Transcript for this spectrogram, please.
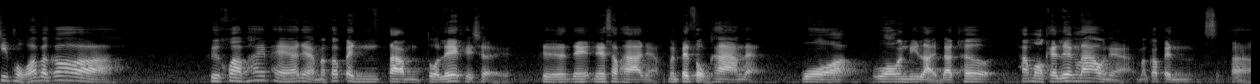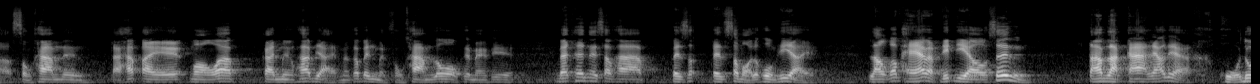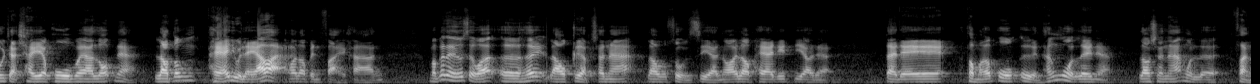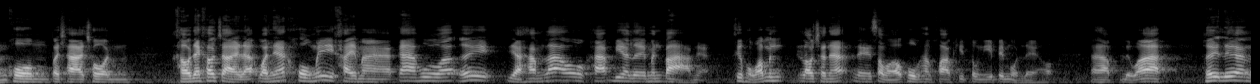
ริงๆผมว่ามันก็ คือความพ่ายแพ้เนี่ย มันก็เป็นตามตัวเลขเฉยๆคือในในสภาเนี่ยมันเป็นสงครามแหละ war war มันมีหลาย battle ถ้ามองแค่เรื่องเล่าเนี่ย มันก็เป็นสงครามหนึ่งแต่ถ้าไปมองว่าการเมืองภาพใหญ่มันก็เป็นเหมือนสงครามโลกใช่ไหมพี่ battle ในสภาเป็นเป็นสมรภูมิที่ใหญ่ เราก็แพ้แบบนิดเดียว ซึ่งตามหลักการแล้วเนี่ยโหดูจากชัยภูมิเวลารบเนี่ย เราต้องแพ้อยู่แล้วอะเพราะเราเป็นฝ่ายค้าน มันก็เลยรู้สึกว่าเออเฮ้ยเราเกือบชนะ เราสูญเสียน้อยเราแพ้นิดเดียวเนี่ยแต่ในสมรภูมิอื่นทั้งหมดเลยเนี่ยเราชนะหมดเลย สังคมประชาชนเขาได้เข้าใจแล้ว วันนี้คงไม่มีใครมากล้าพูดว่า เอ้ย อย่าทำเหล้า craft เบียร์เลยมันบาปเนี่ยคือผมว่ามันเราชนะในสมรภูมิทางความคิดตรงนี้ไปหมดแล้วนะครับหรือว่าเฮ้ยเรื่อง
